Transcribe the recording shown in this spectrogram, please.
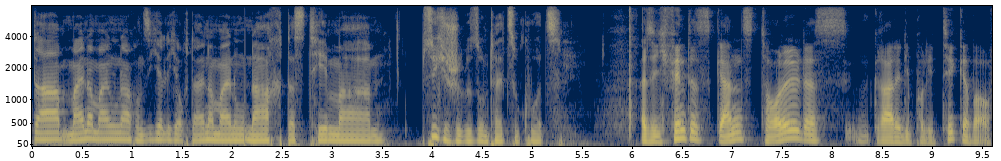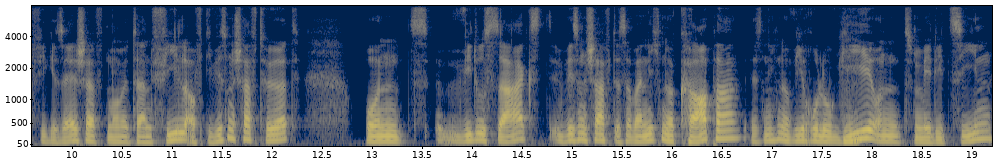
da meiner Meinung nach und sicherlich auch deiner Meinung nach das Thema psychische Gesundheit zu kurz. Also ich finde es ganz toll, dass gerade die Politik, aber auch die Gesellschaft momentan viel auf die Wissenschaft hört. Und wie du sagst, Wissenschaft ist aber nicht nur Körper, ist nicht nur Virologie mhm. und Medizin,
